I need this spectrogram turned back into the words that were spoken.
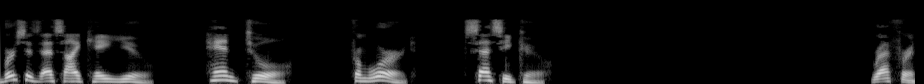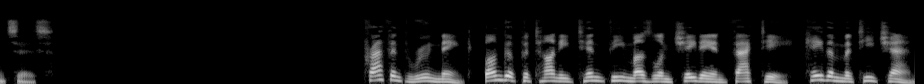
Versus siku. Hand tool. From word. Sesiku. References Prafanth Rune Nink, Bunga Patani Tin Thi Muslim Chadayan Fakti, Katham Mati Chen,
